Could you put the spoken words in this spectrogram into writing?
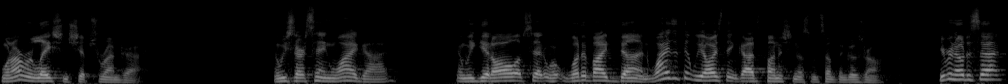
when our relationships run dry. And we start saying, Why, God? And we get all upset. What have I done? Why is it that we always think God's punishing us when something goes wrong? You ever notice that?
